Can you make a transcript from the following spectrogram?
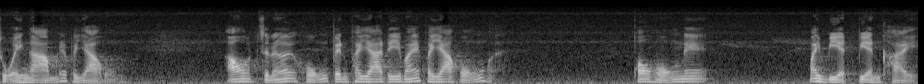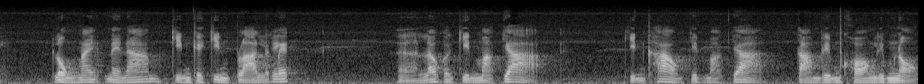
สวยงามได้พญาหง เอาเสนอหงเป็นพญาดีไหมพญาหงพอหงนี่ไม่เบียดเบียนใคร ลงในในน้ำกินก็กินปลาเล็กๆแล้วก็กินหมากหญ้า กินข้าวกินหมากหญ้า ตามริมคลองริมหนอง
